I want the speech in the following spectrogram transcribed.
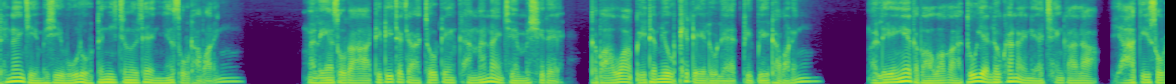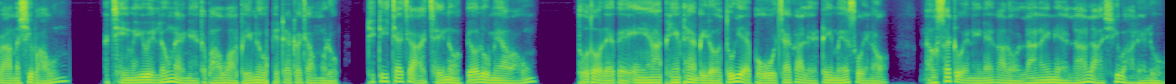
ထိနိုင်ခြင်းမရှိဘူးလို့တနည်းကျွန်တော်ချက်ညှင်းဆိုထားပါတယ်။ငလျင်ဆိုတာတိတိကျကျကြိုတင်ခံမှန်းနိုင်ခြင်းမရှိတဲ့တဘာဝဘေးတစ်မျိုးဖြစ်တယ်လို့လည်းသိပေးထားပါတယ်။ငလျင်ရဲ့တဘာဝကသူ့ရဲ့လောက်ခတ်နိုင်တဲ့အချိန်ကာလရာသီဆိုတာမရှိပါဘူး။အချိန်မရွေးလုံနိုင်တဲ့တဘာဝဘေးမျိုးဖြစ်တဲ့အတွက်ကြောင့်မလို့တိတိကျကျအချိန်တော့ပြောလို့မရပါဘူး။သို့တော်လည်းပဲအင်အားပြင်းထန်ပြီးတော့သူ့ရဲ့ဘိုးချက်ကလည်းတိမ်မဲဆိုရင်တော့နောက်ဆက်တွဲအနေနဲ့ကတော့လာနိုင်တဲ့လားလာရှိပါတယ်လို့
